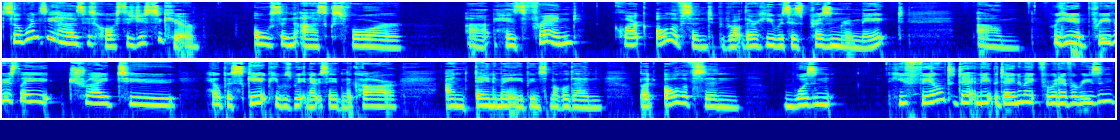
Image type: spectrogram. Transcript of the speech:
So once he has his hostages secure, Olsen asks for uh, his friend, Clark Olofsson, to be brought there. He was his prison roommate, um, who he had previously tried to help escape. He was waiting outside in the car, and dynamite had been smuggled in. But Olofsson wasn't he failed to detonate the dynamite for whatever reason,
